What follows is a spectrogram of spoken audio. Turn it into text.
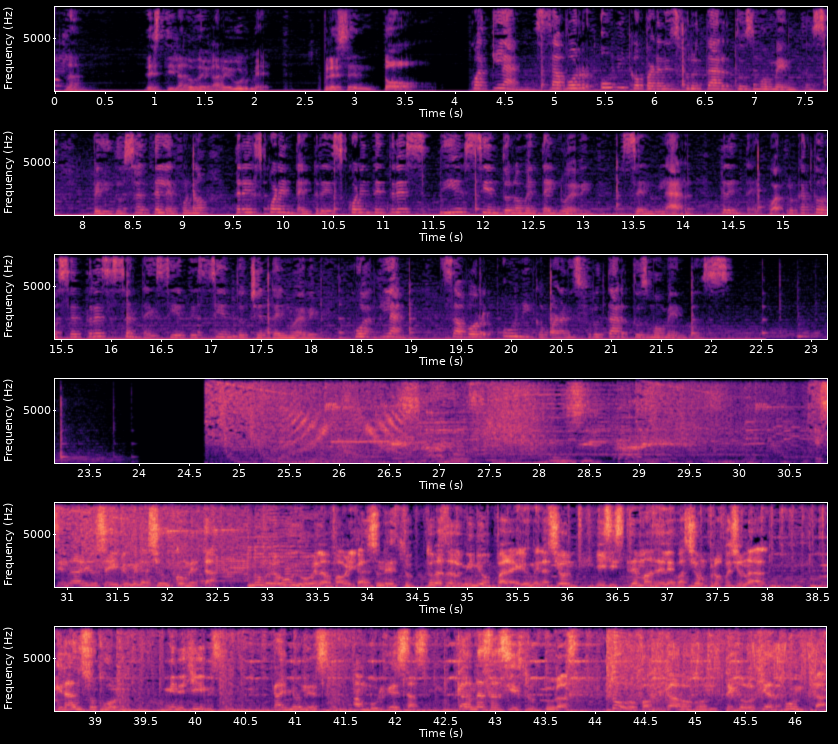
súbele! Destilado de agave gourmet, presentó. Coatlán, sabor único para disfrutar tus momentos. Pedidos al teléfono 343 43 10 199. Celular 3414 367 189. Coatlán, sabor único para disfrutar tus momentos. Escenarios e iluminación Cometa. Número uno en la fabricación de estructuras de aluminio para iluminación y sistemas de elevación profesional. Gran sopor, mini jeans, cañones, hamburguesas, canastas y estructuras. Todo fabricado con tecnología de punta.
